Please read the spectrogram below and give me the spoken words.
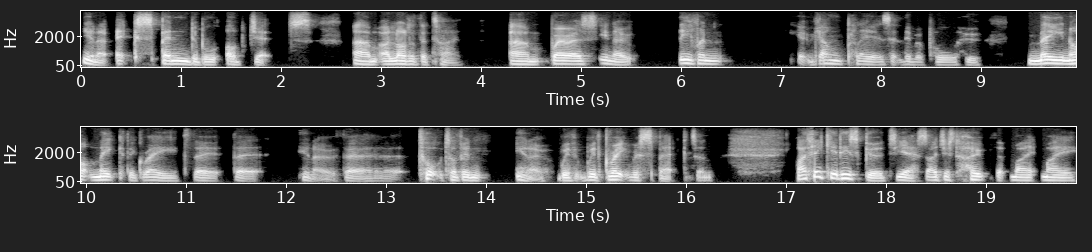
you know, expendable objects um, a lot of the time. Um, whereas, you know, even you know, young players at Liverpool who may not make the grade, they they you know they're talked of in you know with with great respect, and I think it is good. Yes, I just hope that my my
